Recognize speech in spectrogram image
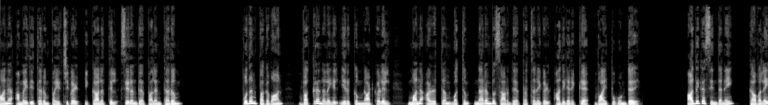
மன அமைதி தரும் பயிற்சிகள் இக்காலத்தில் சிறந்த பலன் தரும். புதன் பகவான் வக்ர நிலையில் இருக்கும் நாட்களில் மன அழுத்தம் மற்றும் நரம்பு சார்ந்த பிரச்சனைகள் அதிகரிக்க வாய்ப்பு உண்டு. அதிக சிந்தனை கவலை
